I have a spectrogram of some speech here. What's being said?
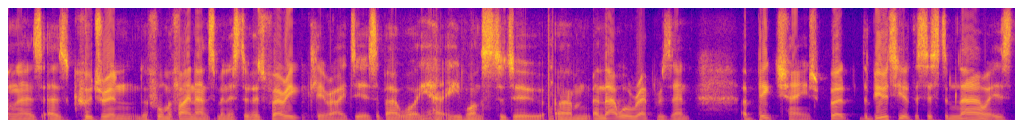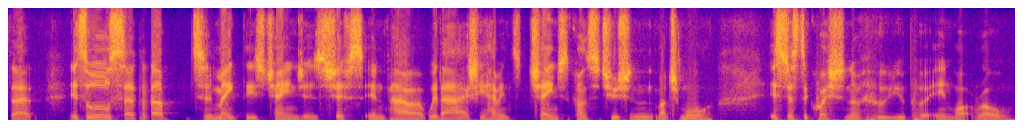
as as Kudrin, the former finance minister, has very clear ideas about what he ha- he wants to do, um, and that will represent a big change. But the beauty of the system now is that it's all set up to make these changes, shifts in power, without actually having to change the constitution much more. It's just a question of who you put in what role.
